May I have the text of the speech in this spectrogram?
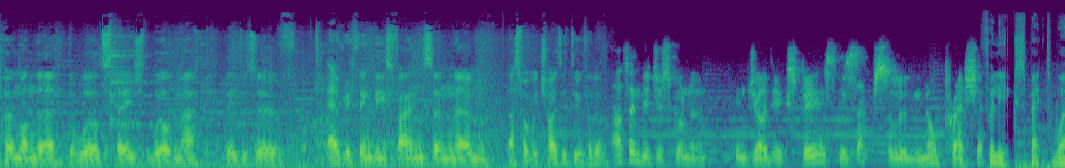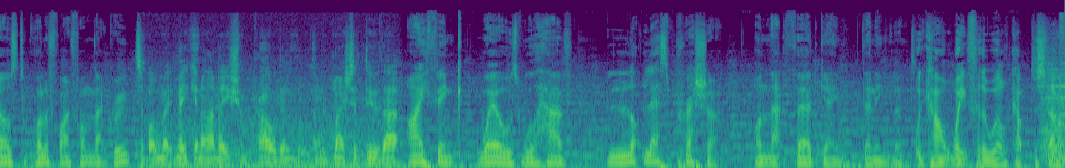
put them on the, the world stage, the world map. They deserve everything, these fans, and um, that's what we try to do for them. I think they're just going to enjoy the experience. There's absolutely no pressure. fully expect Wales to qualify from that group. It's about ma- making our nation proud, and, and we've managed to do that. I think Wales will have a lot less pressure on that third game than England. We can't wait for the World Cup to start.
